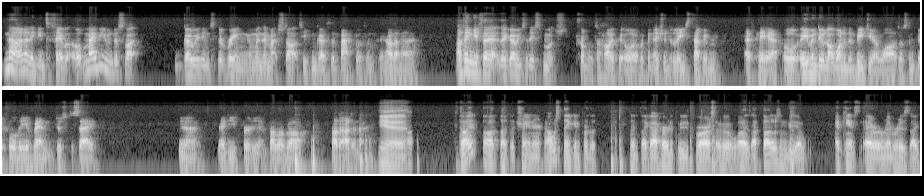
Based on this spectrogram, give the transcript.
No, I don't think interfere, but maybe even just like go with him to the ring, and when the match starts, he can go to the back or something. I don't know. I think if they're they're going to this much trouble to hype it all up, I think they should at least have him appear, or even do like one of the video wires or something before the event, just to say, you know, Eddie's brilliant, blah blah blah. I, don't- I don't know. yeah. Uh, because I thought that the trainer, I was thinking for the, since like I heard it before I saw who it was, I thought it was gonna be a, I can't s- ever remember his like,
